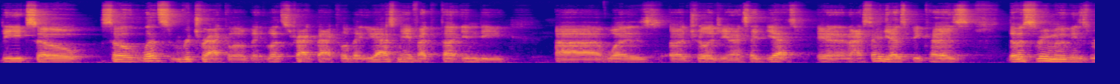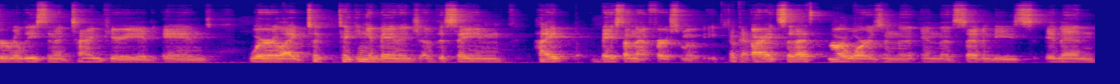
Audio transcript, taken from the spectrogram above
the so so. Let's retract a little bit. Let's track back a little bit. You asked me if I thought Indy uh, was a trilogy, and I said yes. And I said yes because those three movies were released in a time period and were like took taking advantage of the same hype based on that first movie. Okay. All right, so that's Star Wars in the in the seventies, and then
